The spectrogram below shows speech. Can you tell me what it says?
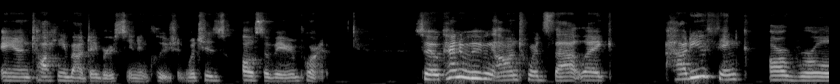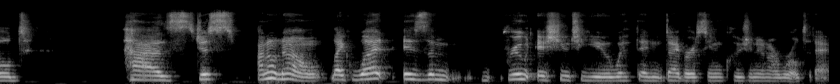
and talking about diversity and inclusion which is also very important. So kind of moving on towards that like how do you think our world has just I don't know, like what is the root issue to you within diversity and inclusion in our world today?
